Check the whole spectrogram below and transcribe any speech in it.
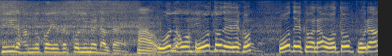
फिर हम लोग को इधर कोली में डालता है। हाँ वो वो, वो तो दे देखो वो देखो ना वो तो पूरा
